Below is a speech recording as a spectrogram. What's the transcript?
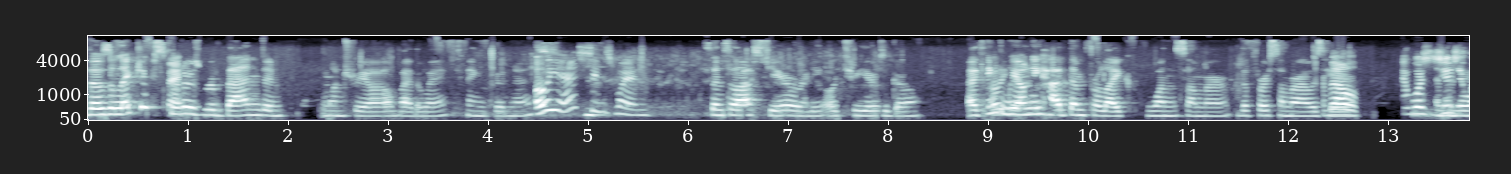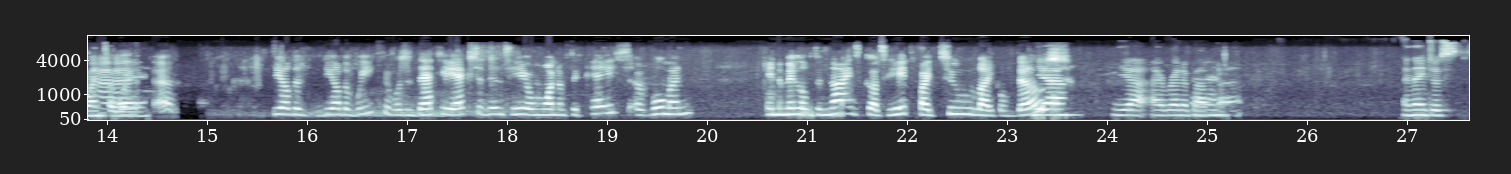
Those electric scooters were banned in Montreal, by the way. Thank goodness. oh yeah, since when? Since last year already, or two years ago. I think Oh, we yeah. only had them for like one summer. The first summer I was here. Well, it was And just they went uh, away. uh, the other the other week. There was a deadly accident here on one of the quays. A woman in the middle of the night got hit by two like of those. Yeah, yeah, I read about Uh, that. And they just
